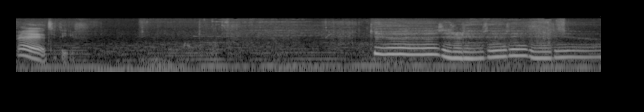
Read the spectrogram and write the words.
Hey, it's a thief. Do, do, do,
